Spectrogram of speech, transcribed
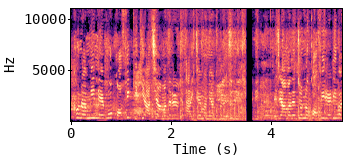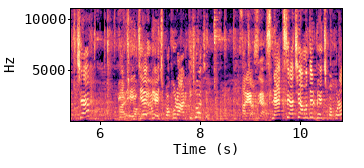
এখন আমি নেব কফি। কি কি আছে আমাদের আইটেম আমি আপনাদের একটু দেখিয়ে দিই। এই যে আমাদের জন্য কফি রেডি হচ্ছে। আর এই যে ভেজ পকোড়া আর কিছু আছে? আচ্ছা স্ন্যাক্সে আছে আমাদের ভেজ পকোড়া।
